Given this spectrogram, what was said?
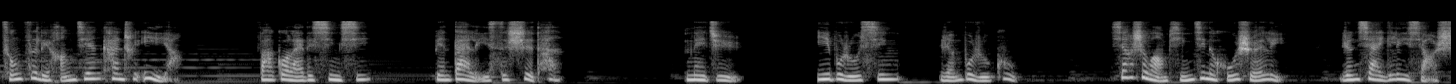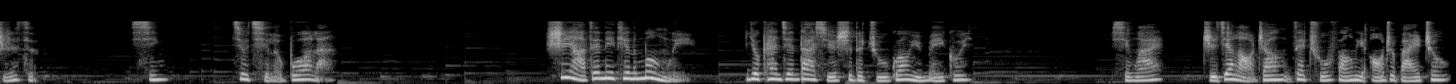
从字里行间看出异样，发过来的信息便带了一丝试探。那句“衣不如新，人不如故”，像是往平静的湖水里扔下一粒小石子，心就起了波澜。诗雅在那天的梦里，又看见大学时的烛光与玫瑰，醒来。只见老张在厨房里熬着白粥，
